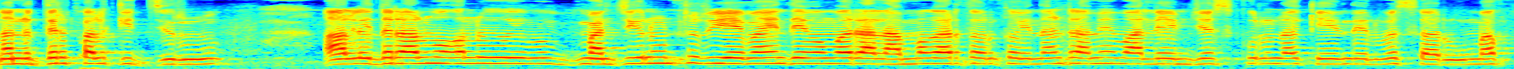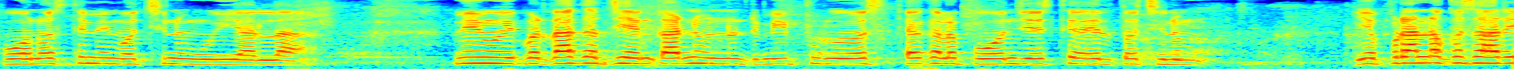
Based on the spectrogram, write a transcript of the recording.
నన్ను ఇద్దరు పలికిచ్చారు. వాళ్ళు ఇద్దరు మొగలు మంచిగానే ఉంటారు. ఏమైందేమో మరి వాళ్ళ అమ్మగారితో పోయిందంటే ఆమె వాళ్ళు ఏం చేసుకున్నారు నాకేం తెలియదు సార్. మాకు ఫోన్ వస్తే మేము వచ్చినాము ఇవాళ మేము ఇప్పటిదాకా జేన్ కాడనే ఉన్నట్టు ఇప్పుడు వస్తే కల ఫోన్ చేస్తే వెళ్తొచ్చినాము ఎప్పుడన్నా ఒకసారి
